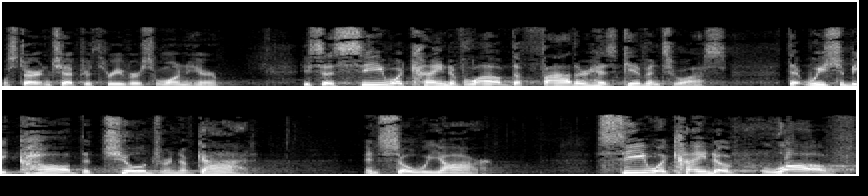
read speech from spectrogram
We'll start in chapter 3 verse 1 here. He says, see what kind of love the Father has given to us that we should be called the children of God. And so we are. See what kind of love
